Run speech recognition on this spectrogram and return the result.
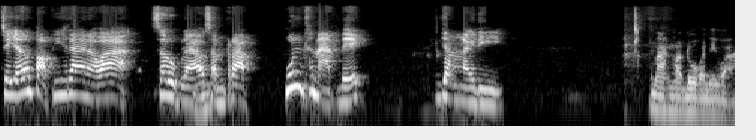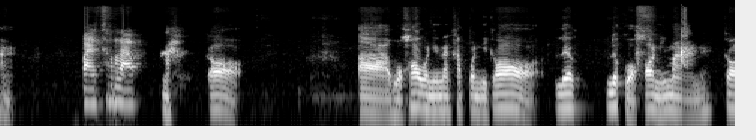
เจย่าต้องตอบพี่ให้ได้นะว่า สรุปแล้วสำหรับหุ้นขนาดเล็กยังไงดี มามาดูกันดีกว่าฮะไปครับก็อ่าหัวข้อวันนี้นะครับ วันนี้ก็เลือกเลือกหัวข้อนี้มานะก็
